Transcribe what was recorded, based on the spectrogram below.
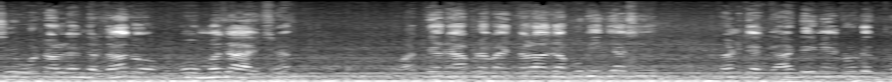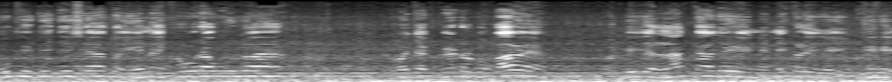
શિવ હોટલની અંદર જાજો, બહુ મજા આવી છે. અત્યારે આપણે ભાઈ તળાજા પૂરી ગયા છીએ, કારણ કે ગાડીને થોડીક ભૂખી થઈ છે, તો એને ખવડાવવું જોઈએ. જ્યાં પેટ્રોલ પંપ આવે, તો ડીઝલ નાખતા જઈએ ને નીકળી જઈએ ઘરે.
